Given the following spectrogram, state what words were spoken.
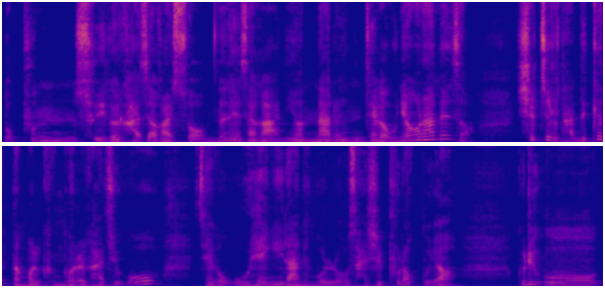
높은 수익을 가져갈 수 없는 회사가 아니었나는 제가 운영을 하면서 실제로 다 느꼈던 걸 근거를 가지고 제가 오행이라는 걸로 사실 풀었고요. 그리고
